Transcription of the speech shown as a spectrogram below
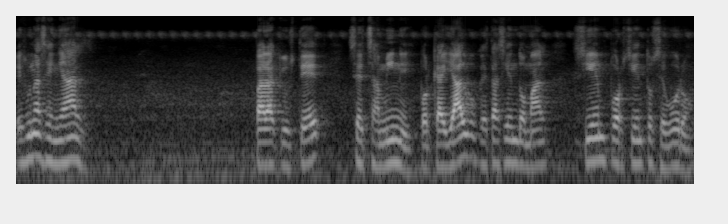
es una señal para que usted se examine, porque hay algo que está haciendo mal, 100% seguro.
